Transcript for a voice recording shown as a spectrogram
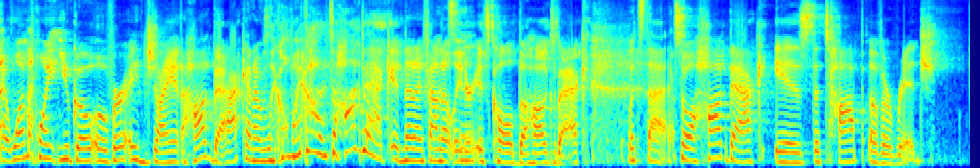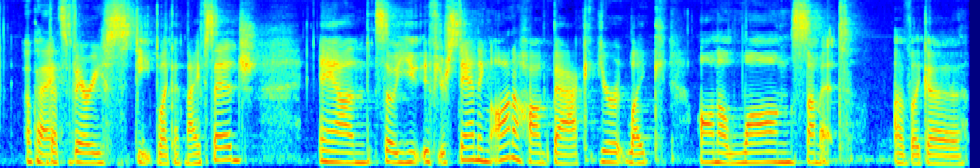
At one point, you go over a giant hogback, and I was like, oh my God, it's a hogback. And then I found What's out later it? it's called the hogsback. What's that? So, a hogback is the top of a ridge okay. that's very steep, like a knife's edge. And so you if you're standing on a hogback, you're like on a long summit of like a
